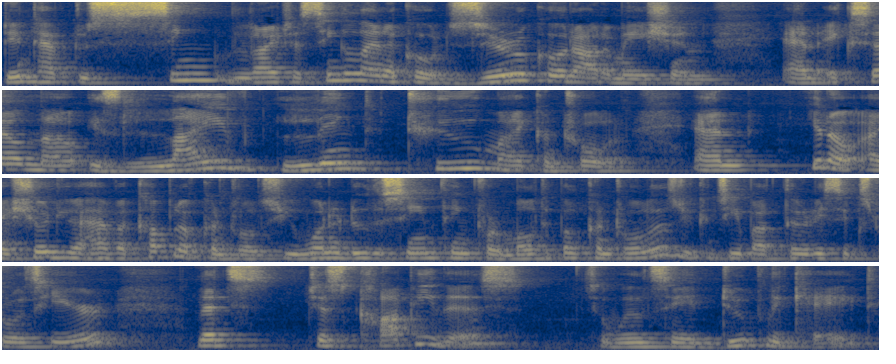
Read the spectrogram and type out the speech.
didn't have to sing, write a single line of code, zero code automation, and Excel now is live linked to my controller. And you know, I showed you I have a couple of controls. You want to do the same thing for multiple controllers. You can see about 36 rows here. Let's just copy this. So we'll say duplicate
